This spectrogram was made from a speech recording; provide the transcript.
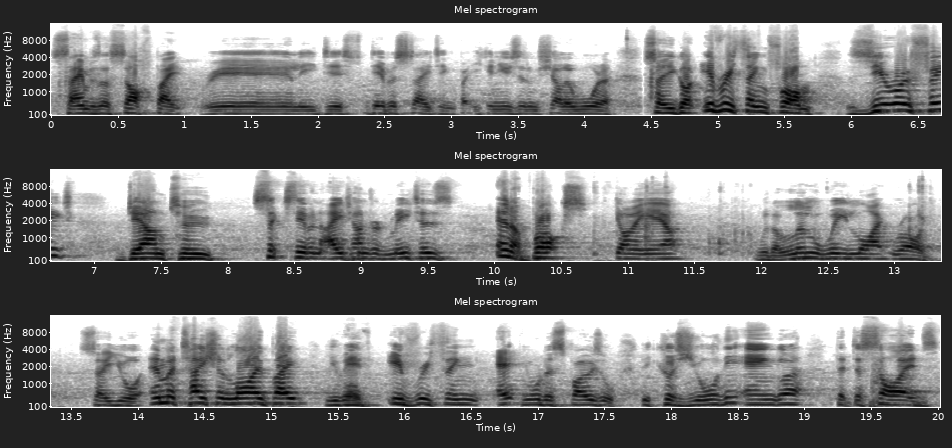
same as a soft bait, really devastating, but you can use it in shallow water. So you've got everything from zero feet down to six, seven, 800 meters in a box going out with a little wee light rod. So your imitation live bait, you have everything at your disposal because you're the angler that decides,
